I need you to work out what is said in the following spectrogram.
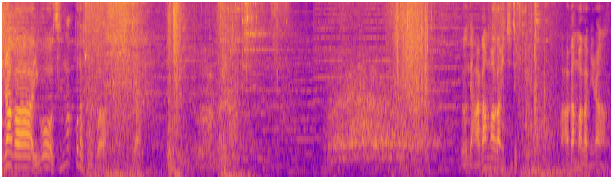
미라가 이거 생각보다 좋을 거야 진짜 근데 아감 마감이 진짜 중요해 아감 마감이랑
